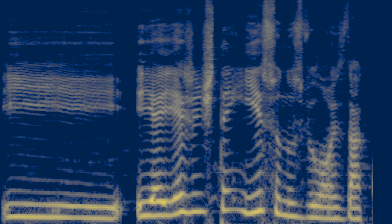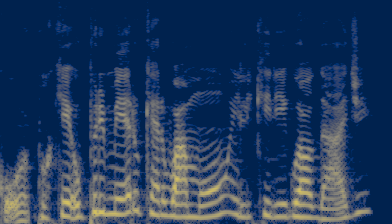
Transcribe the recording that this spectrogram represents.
E, e aí a gente tem isso nos vilões da cor. Porque o primeiro, que era o Amon, ele queria igualdade.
